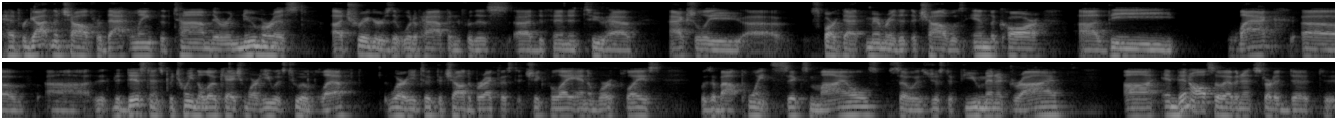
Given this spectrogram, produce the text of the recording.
had forgotten the child for that length of time. There were numerous uh, triggers that would have happened for this uh, defendant to have actually uh, sparked that memory that the child was in the car. Uh, the lack of uh, the, the, distance between the location where he was to have left, where he took the child to breakfast at Chick fil A and the workplace, was about 0.6 miles. So it was just a few minute drive. Uh, and then also evidence started to, to,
